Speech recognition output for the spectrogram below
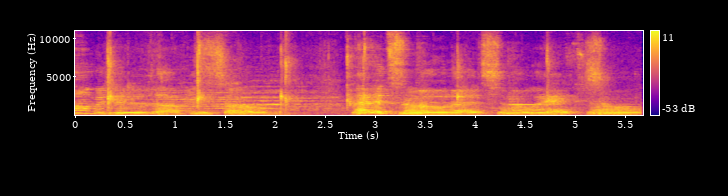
long as you love me so, let it snow, let it snow, let it snow.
